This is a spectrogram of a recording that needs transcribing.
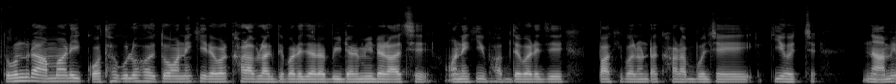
তো বন্ধুরা, আমার এই কথাগুলো হয়তো অনেকের আবার খারাপ লাগতে পারে, যারা বিডার মিডার আছে। অনেকেই ভাবতে পারে যে পাখি পালনটা খারাপ বলছে কী হচ্ছে? না, আমি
